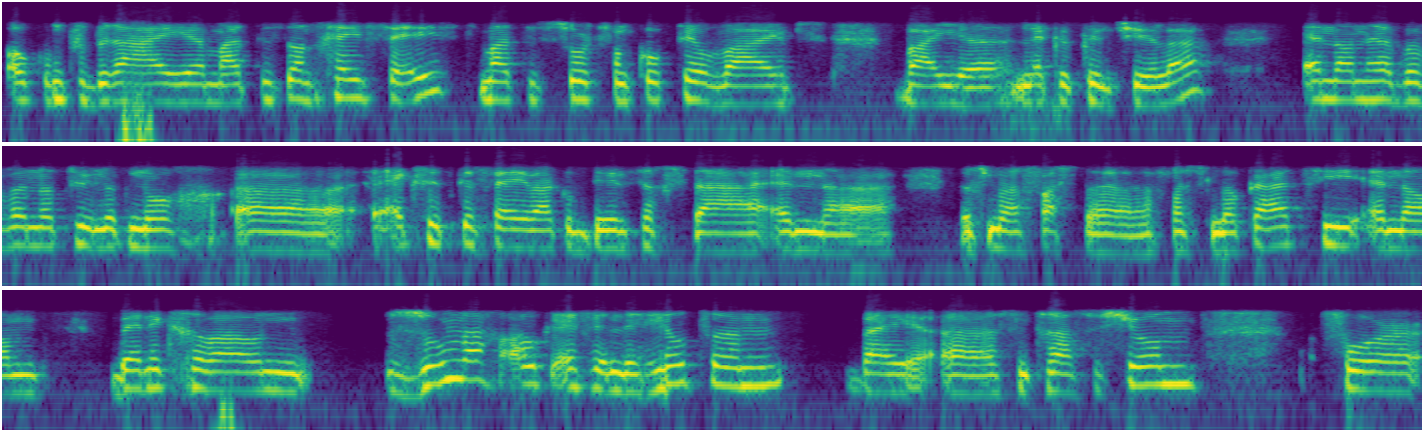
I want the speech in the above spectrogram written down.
Ook om te draaien. Maar het is dan geen feest. Maar het is een soort van cocktail vibes waar je lekker kunt chillen. En dan hebben we natuurlijk nog eh, Exit Café waar ik op dinsdag sta. En eh, dat is mijn vaste, vaste locatie. En dan ben ik gewoon zondag ook even in de Hilton bij eh, Centraal Station. Voor,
